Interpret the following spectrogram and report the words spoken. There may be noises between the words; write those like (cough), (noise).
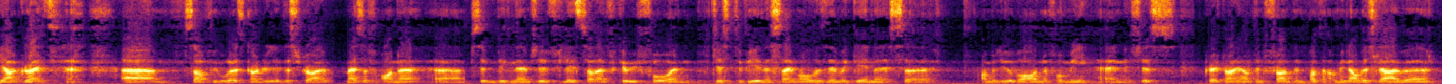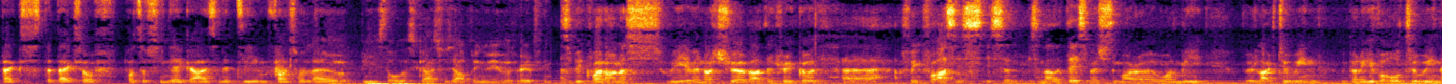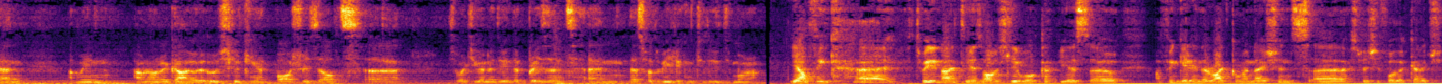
Yeah, great. (laughs) um, something words can't really describe. Massive honour. Um, some big names who've led South Africa before, and just to be in the same hall as them again is uh, unbelievable honour for me. And it's just great running out in front. And but I mean, obviously, I have uh, backs, the backs of lots of senior guys in the team. Francois Louw, Beast, all those guys who's helping me with everything. To be quite honest, we're even not sure about that record. Uh, I think for us, it's, it's, a, it's another test match tomorrow. One we, we would like to win. We're going to give it all to win. And I mean, I'm not a guy who's looking at past results. Uh, it's what you're going to do in the present, and that's what we're looking to do tomorrow. Yeah, I think uh, 2019 is obviously World Cup year, so I think getting the right combinations, uh, especially for the coach,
